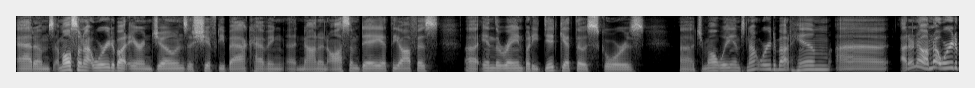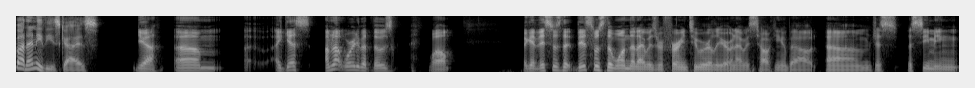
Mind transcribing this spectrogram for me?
Adams. I'm also not worried about Aaron Jones, a shifty back, having uh, not an awesome day at the office uh, in the rain, but he did get those scores. Uh, Jamaal Williams, not worried about him. Uh, I don't know. I'm not worried about any of these guys. Yeah. Um I guess I'm not worried about those well again this was the this was the one that I was referring to earlier when I was talking about um just a seeming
